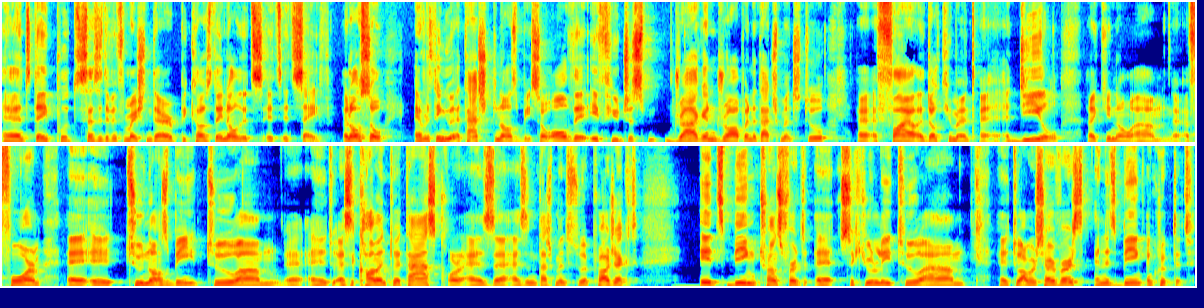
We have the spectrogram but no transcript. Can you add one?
and they put sensitive information there because they know it's, it's, it's safe. And also everything you attach to Nozbe. So all the, if you just drag and drop an attachment to a, a file, a document, a, a, deal, like, you know, um, a form uh, uh, to Nozbe to, um, uh, to, as a comment to a task or as, a, as an attachment to a project, it's being transferred uh, securely to um, uh, to our servers and it's being encrypted.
